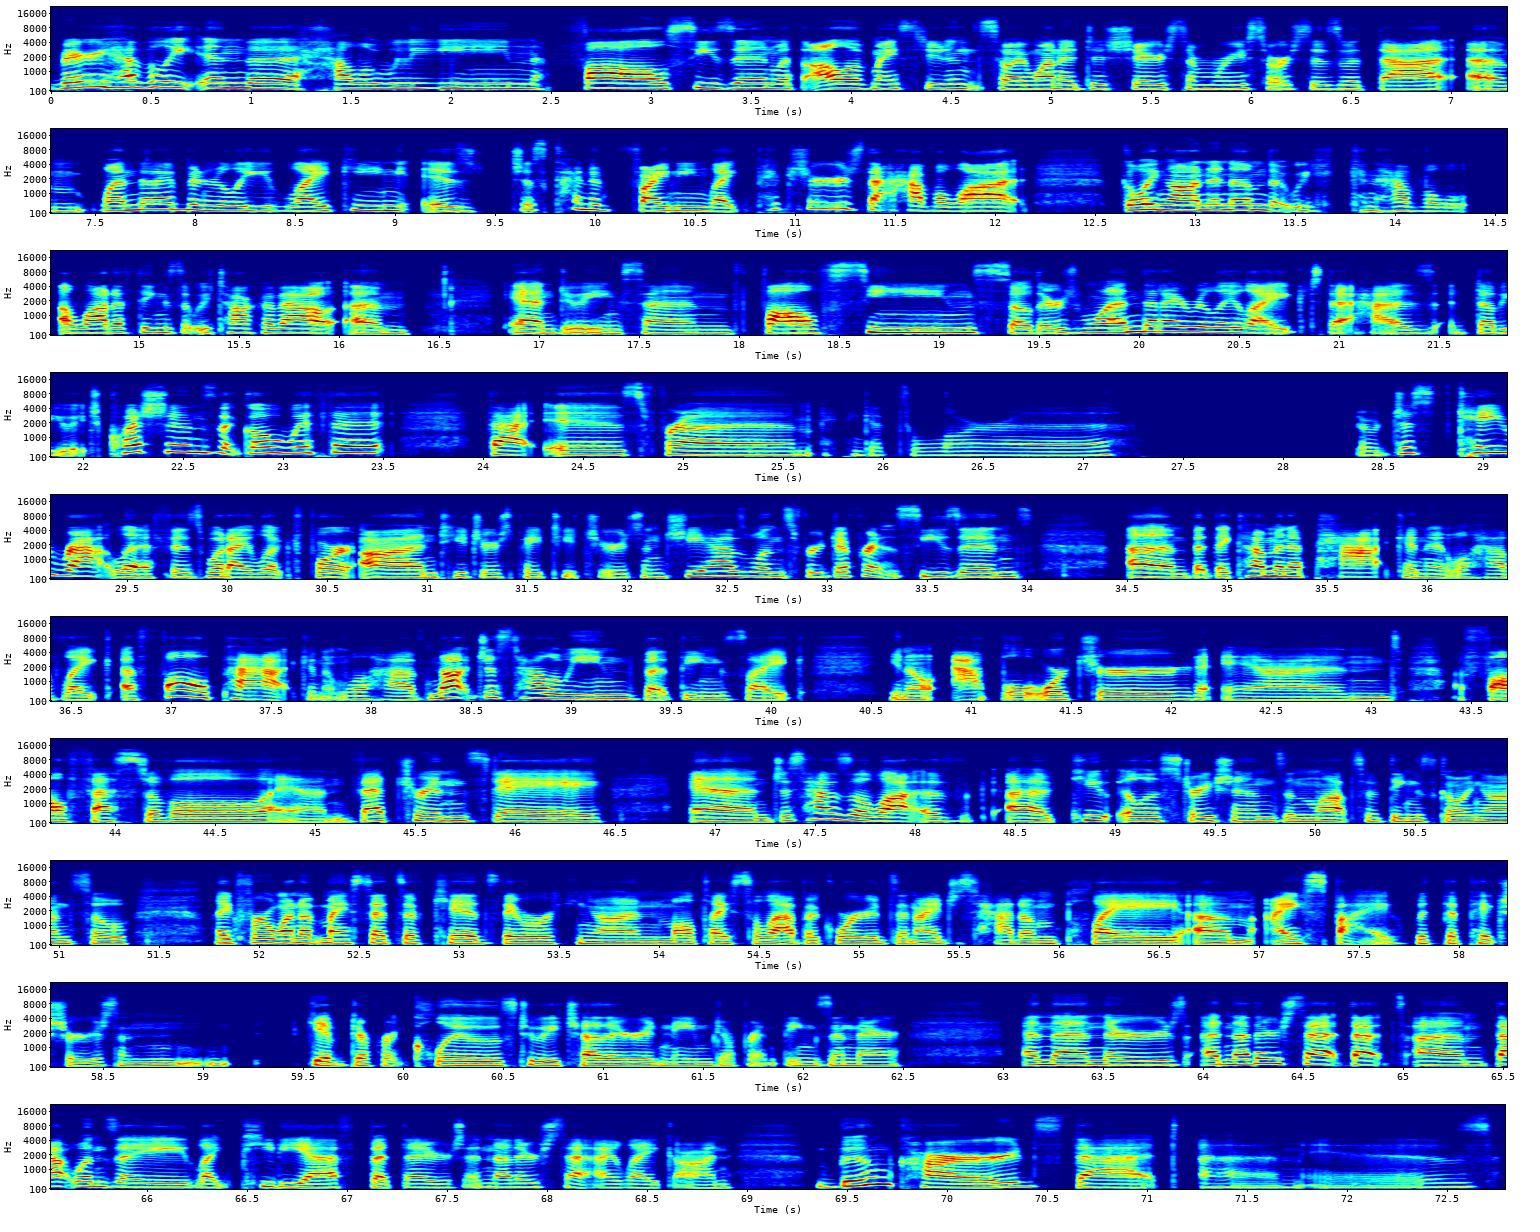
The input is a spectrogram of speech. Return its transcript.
very heavily in the Halloween fall season with all of my students. So I wanted to share some resources with that. Um, one that I've been really liking is just kind of finding like pictures that have a lot going on in them that we can have a, a lot of things that we talk about um, and doing some fall scenes. So there's one that I really liked that has WH questions that go with it. That is from, I think it's Laura just Kay Ratliff is what I looked for on Teachers Pay Teachers. And she has ones for different seasons. Um, but they come in a pack and it will have like a fall pack and it will have not just Halloween, but things like, you know, apple orchard and a fall festival and Veterans Day and just has a lot of uh, cute illustrations and lots of things going on. So, like for one of my sets of kids, they were working on multisyllabic words, and I just had them play um, I Spy with the pictures and give different clues to each other and name different things in there. And then there's another set that's um that one's a like PDF, but there's another set I like on boom cards that um is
